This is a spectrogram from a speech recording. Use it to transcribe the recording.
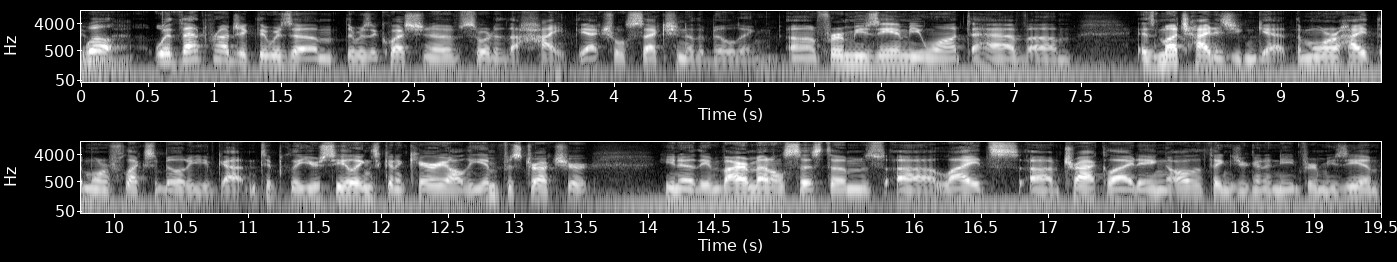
well, that? Well, with that project, there was um there was a question of sort of the height, the actual section of the building. Uh, for a museum, you want to have um, as much height as you can get. The more height, the more flexibility you've got. And typically, your ceiling's going to carry all the infrastructure you know the environmental systems, uh, lights, uh, track lighting, all the things you're going to need for a museum.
